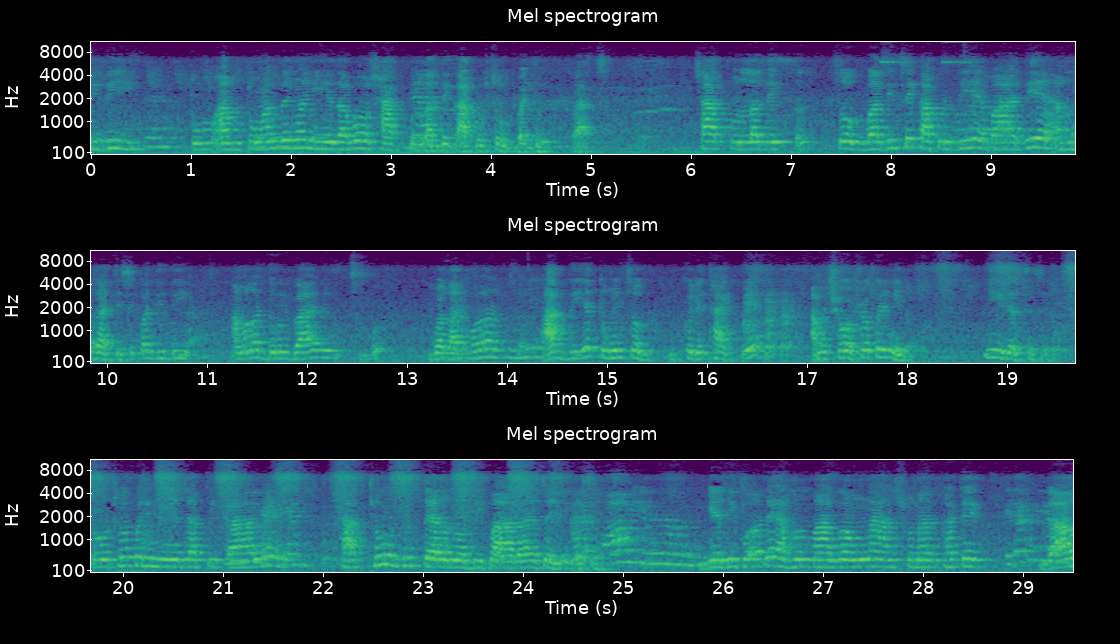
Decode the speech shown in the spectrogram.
দিদি নয় সাত পুল্লা দিয়ে কাপড় চোখ বাইতে আচ্ছা। সাত পুল্লা দিয়ে চোখ কাপড় দিয়ে, বা দিয়ে আমি যাচ্ছি। কয়, দিদি আমার দুইবার বলার পর হাত দিয়ে তুমি চোখ করে থাকবে, আমি শো শো করে নিয়ে নিয়ে যাচ্ছে শো করে নিয়ে যাচ্ছি তাহলে সাত সমুদ্র তেরো নদী পার হয়ে চলে গেছে। গেলি পরে এখন মা গঙ্গা, সোনার ঘাটে, গাও,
